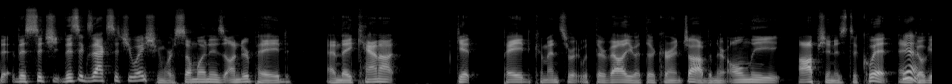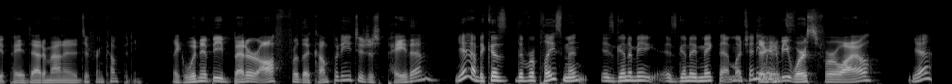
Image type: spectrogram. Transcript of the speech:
th- this situ- this exact situation where someone is underpaid and they cannot get paid commensurate with their value at their current job, and their only option is to quit and Yeah. go get paid that amount in a different company? Like, wouldn't it be better off for the company to just pay them? Yeah, because the replacement is gonna be is gonna make that much anyway. They're going to be worse for a while. Yeah,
